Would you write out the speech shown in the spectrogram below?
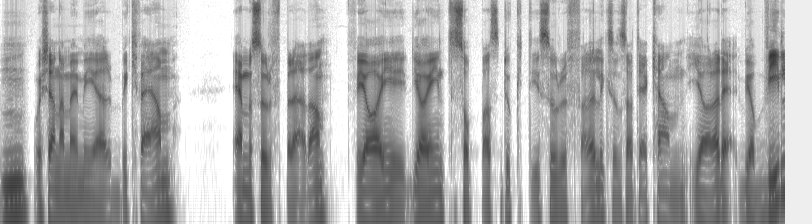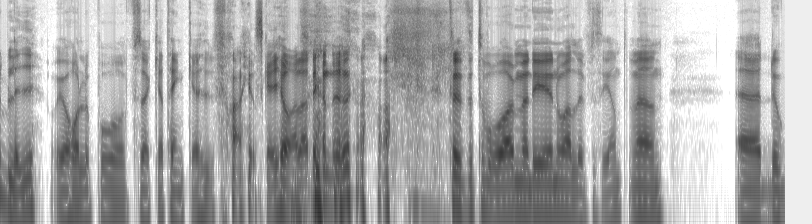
Mm. och känna mig mer bekväm än med surfbrädan. För jag är, jag är inte så pass duktig surfare liksom, så att jag kan göra det. Jag vill bli och jag håller på att försöka tänka hur fan jag ska göra det nu. 32 år, men det är nog aldrig för sent. Men eh, då,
